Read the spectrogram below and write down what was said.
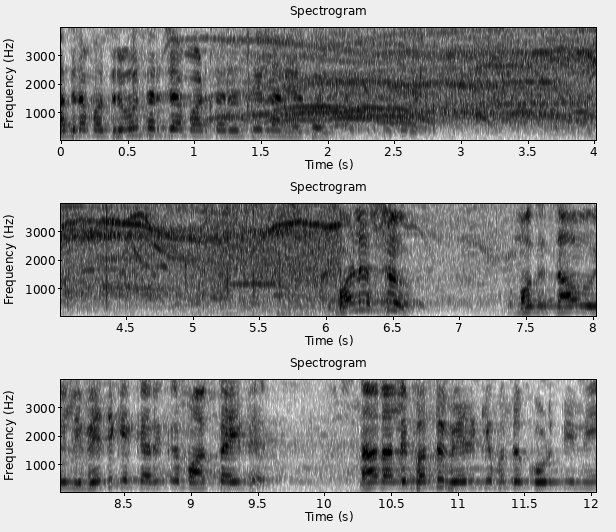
ಅದು ನಮ್ಮ ಧ್ರುವ ಸರ್ಜಾ ಮಾಡ್ತಾರೆ ಅಂತೇಳಿ ನಾನು ಹೇಳ್ಬೋದು ಬಹಳಷ್ಟು ಮೊದಲು ನಾವು ಇಲ್ಲಿ ವೇದಿಕೆ ಕಾರ್ಯಕ್ರಮ ಆಗ್ತಾ ಇದೆ. ನಾನು ಅಲ್ಲಿ ಬಂದು ವೇದಿಕೆ ಮುಂದೆ ಕೂಡ್ತೀನಿ.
